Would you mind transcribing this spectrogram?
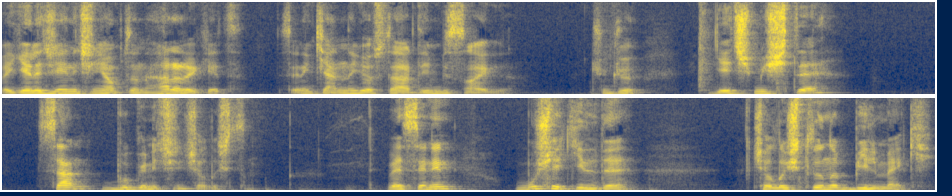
Ve geleceğin için yaptığın her hareket senin kendine gösterdiğin bir saygı. Çünkü geçmişte sen bugün için çalıştın. Ve senin bu şekilde çalıştığını bilmek,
